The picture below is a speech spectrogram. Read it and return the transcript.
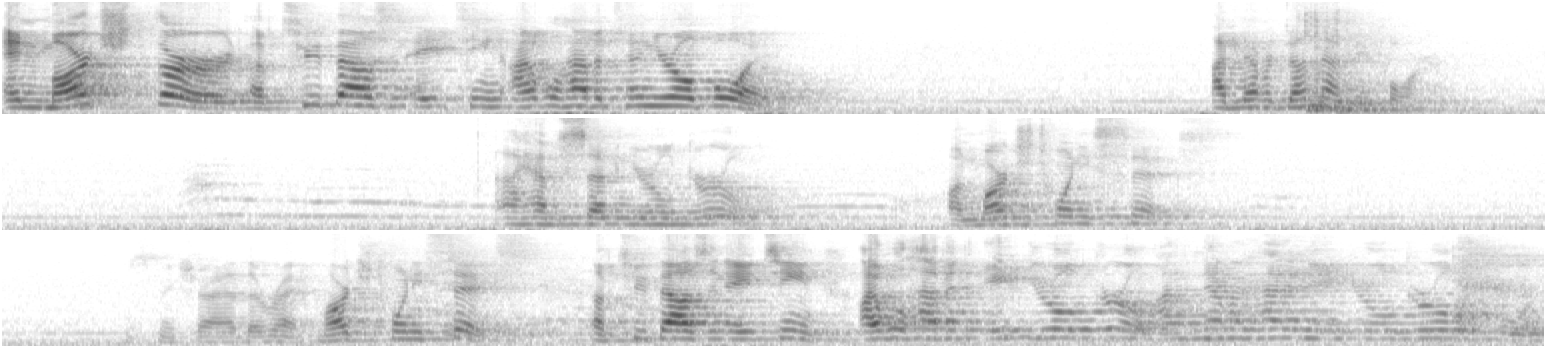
And March 3rd of 2018, I will have a 10 year old boy. I've never done that before. I have a seven year old girl on March 26th. Just make sure I had that right. March 26th of 2018, I will have an eight year old girl. I've never had an eight year old girl before.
